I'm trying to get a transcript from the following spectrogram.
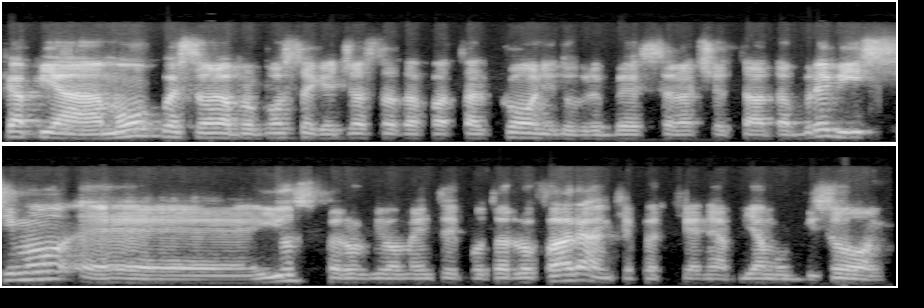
capiamo, questa è una proposta che è già stata fatta al CONI, dovrebbe essere accettata a brevissimo e io spero vivamente di poterlo fare anche perché ne abbiamo bisogno,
